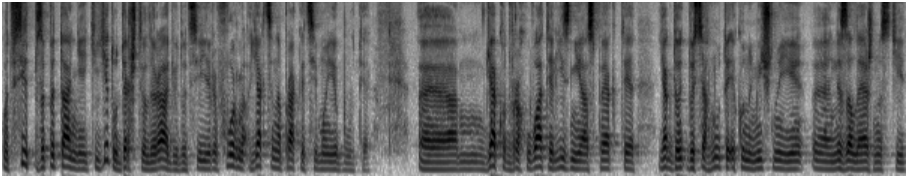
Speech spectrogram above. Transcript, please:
От всі запитання, які є до Держтелерадіо, до цієї реформи, а як це на практиці має бути? Ем, Як от врахувати різні аспекти, як досягнути економічної е, незалежності,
